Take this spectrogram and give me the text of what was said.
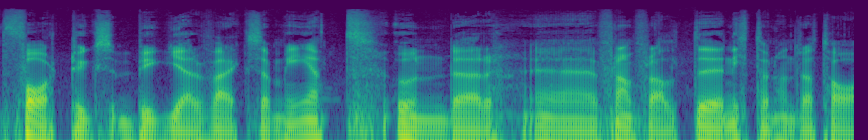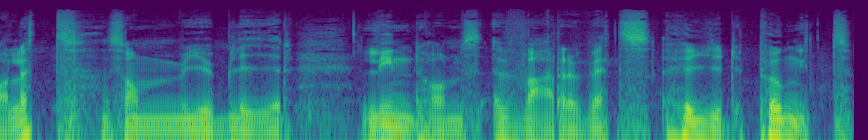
fartygsbyggarverksamhet under eh, framförallt eh, 1900-talet som ju blir Lindholmsvarvets höjdpunkt.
